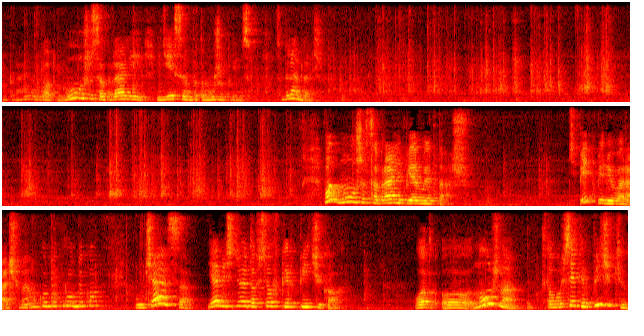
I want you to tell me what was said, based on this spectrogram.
Неправильно. Вот, мы уже собрали и действуем по тому же принципу. Собираем дальше. Вот мы уже собрали первый этаж. Теперь переворачиваем кубик Рубика. Получается, я объясню это все в кирпичиках. Вот э, нужно, чтобы все кирпичики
